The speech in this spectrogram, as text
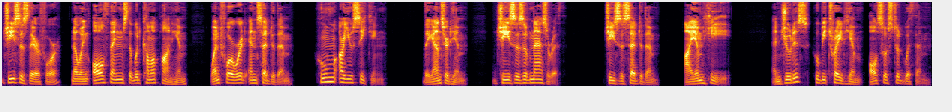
Jesus therefore, knowing all things that would come upon him, went forward and said to them, Whom are you seeking? They answered him, Jesus of Nazareth. Jesus said to them, I am he. And Judas, who betrayed him, also stood with them.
